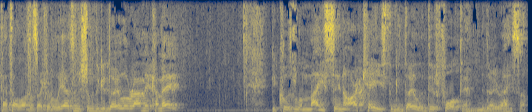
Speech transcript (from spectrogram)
that the Allah is like Eliezer, Mishum the Gedayla Rami Kamei. Because Lamaisa, in our case, the Gedayla did fall to him, Midairaisa.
